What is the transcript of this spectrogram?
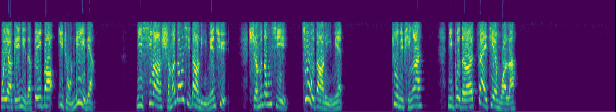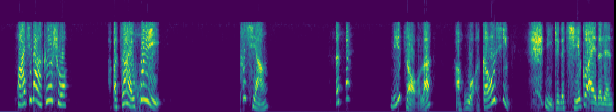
我要给你的背包一种力量。你希望什么东西到里面去，什么东西就到里面。祝你平安，你不得再见我了。”滑稽大哥说：“啊，再会。”他想：“嘿嘿，你走了啊，我高兴。你这个奇怪的人，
